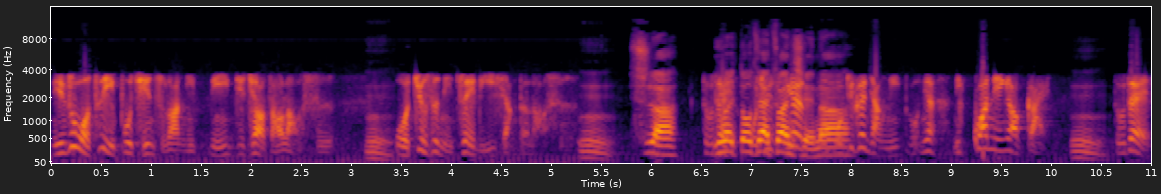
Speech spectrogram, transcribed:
你如果自己不清楚的话，你你就要找老师。嗯我就是你最理想的老师，嗯，是啊，对不对？因为都在赚钱呢、我就我我就跟你讲，你你看你观念要改，嗯对不对？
